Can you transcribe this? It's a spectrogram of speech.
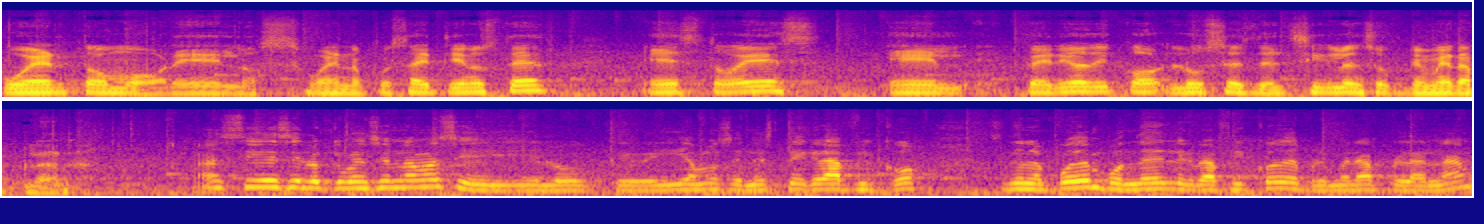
Puerto Morelos. Bueno, pues ahí tiene usted. Esto es el periódico Luces del Siglo en su primera plana. Así es, y lo que mencionabas y lo que veíamos en este gráfico, si nos lo pueden poner el gráfico de primera plana,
